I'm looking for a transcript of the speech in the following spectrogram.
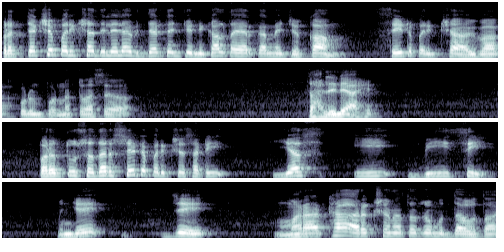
प्रत्यक्ष परीक्षा दिलेल्या विद्यार्थ्यांचे निकाल तयार करण्याचे काम सेट परीक्षा विभागाकडून पूर्णत्वास झालेले आहे. परंतु सदर सेट परीक्षेसाठी एस ई बी सी म्हणजे जे मराठा आरक्षणाचा जो मुद्दा होता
